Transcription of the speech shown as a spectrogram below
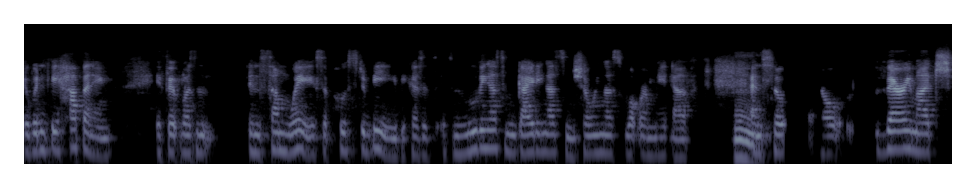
It wouldn't be happening if it wasn't in some way supposed to be because it's, it's moving us and guiding us and showing us what we're made of mm. and so you know, very much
